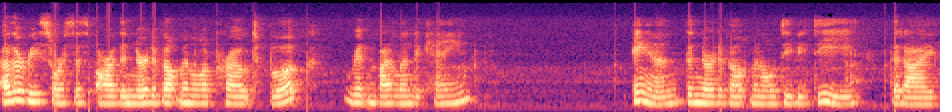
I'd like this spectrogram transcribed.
Other resources are the Neurodevelopmental Approach book written by Linda Kane and the Neurodevelopmental DVD that I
